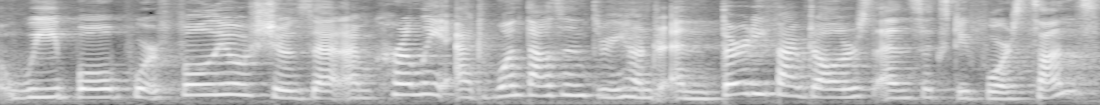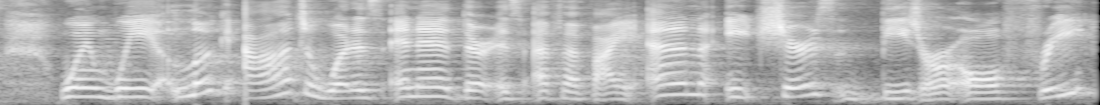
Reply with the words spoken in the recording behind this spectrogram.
Webull portfolio shows that I'm currently at $1,335.64. When we look at what is in it, there is FFIN, 8 shares, these are all free,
